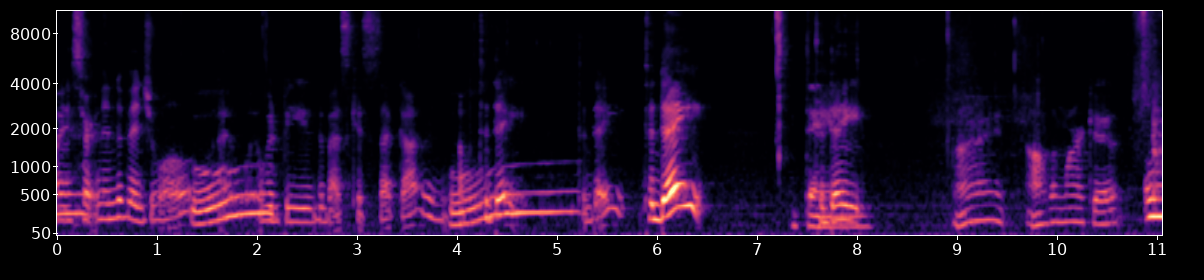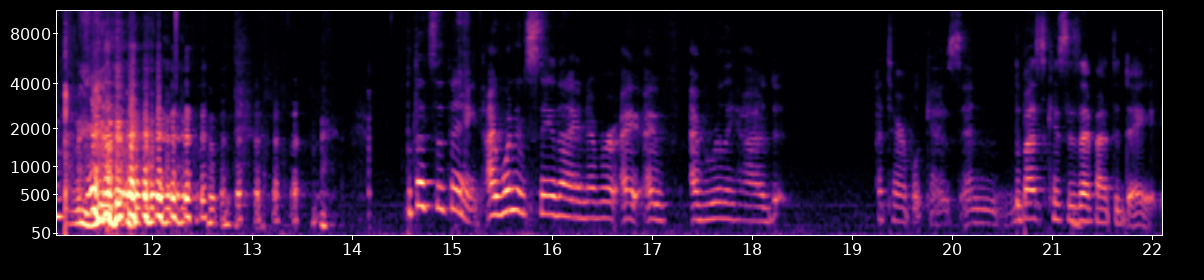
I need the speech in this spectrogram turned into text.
by a certain individual I- Ooh. would be the best kisses I've gotten up to date. To date. To date. Dang. date. All right, off the market. But that's the thing. I wouldn't say that I never. I, I've I've really had a terrible kiss, and the best kisses I've had to date.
